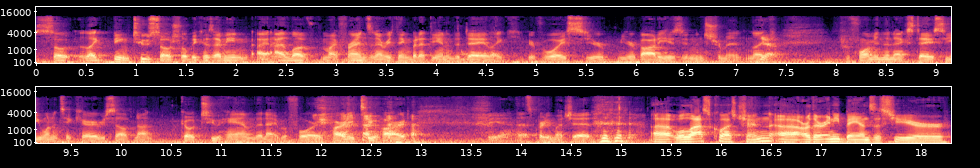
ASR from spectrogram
so like being too social. Because I mean, I, I love my friends and everything, but at the end of the day, like your voice, your your body is an instrument. Like Yeah. performing the next day, so you want to take care of yourself, not go too ham the night before, party too hard. But yeah, that's pretty much it. Uh, well, last question: uh, Are there any bands this year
